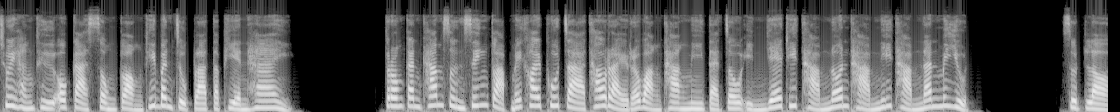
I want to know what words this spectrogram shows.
ช่วยหังถือโอกาสส่งกล่องที่บรรจุปลาตะเพียนให้ ตรงกันข้ามซุนซิ่งกลับไม่ค่อยพูดจาเท่าไหร่ระหว่างทางมีแต่โจอินเย่ที่ถามโน่นถามนี่ถามนั่นไม่หยุด สุดหล่อ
